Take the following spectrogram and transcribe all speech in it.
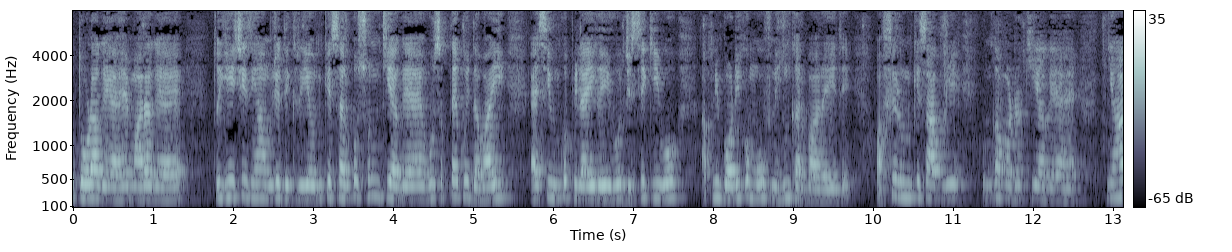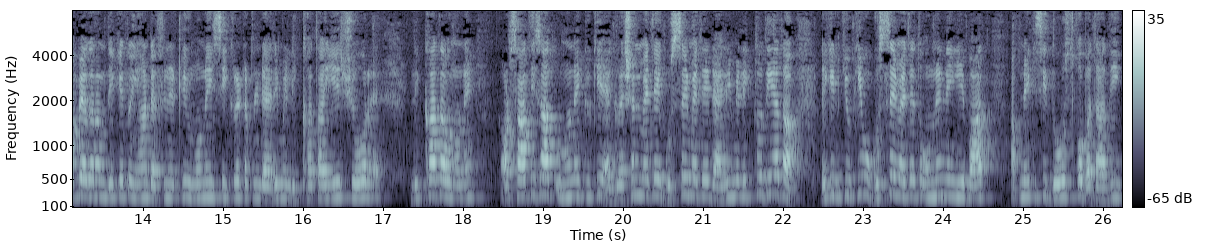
तोड़ा गया है, मारा गया है। तो ये चीज़ यहाँ मुझे दिख रही है। उनके सर को सुन किया गया है। हो सकता है कोई दवाई ऐसी उनको पिलाई गई हो जिससे कि वो अपनी बॉडी को मूव नहीं कर पा रहे थे। और फिर उनके साथ ये, उनका मर्डर किया गया है। यहाँ पे अगर हम देखें तो यहाँ डेफिनेटली उन्होंने सीक्रेट अपनी डायरी में लिखा था। ये श्योर है। लिखा था उन्होंने और साथ ही साथ उन्होंने, क्योंकि एग्रेशन में थे, गुस्से में थे डायरी में लिख तो दिया था, लेकिन क्योंकि वो गुस्से में थे तो उन्होंने ये बात अपने किसी दोस्त को बता दी।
